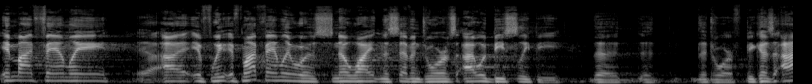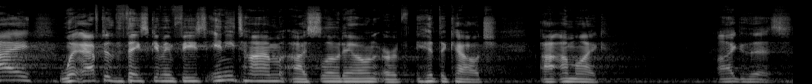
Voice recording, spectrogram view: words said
in my family, I, if, we, if my family was Snow White and the Seven Dwarfs, I would be Sleepy, the, the, the dwarf. Because I, went, after the Thanksgiving feast, anytime I slow down or hit the couch, I, I'm like, like this.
